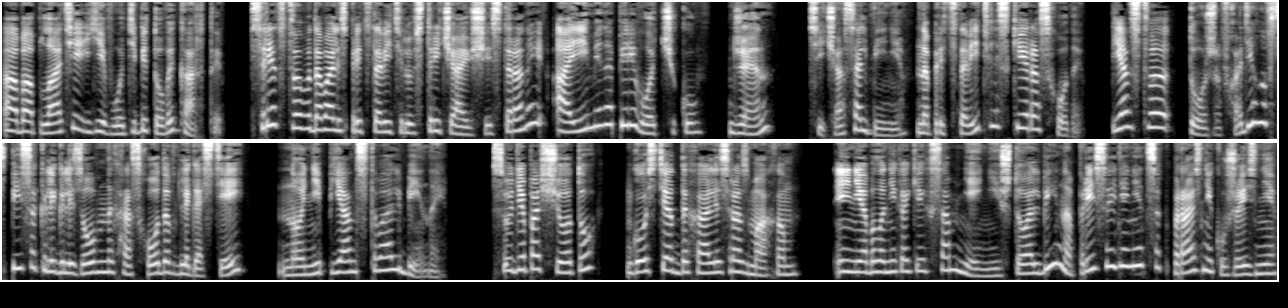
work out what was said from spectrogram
об оплате его дебетовой карты. Средства выдавались представителю встречающей стороны, а именно переводчику. Джен, сейчас Альбине, на представительские расходы. Пьянство тоже входило в список легализованных расходов для гостей, но не пьянство Альбины. Судя по счету, гости отдыхали с размахом, и не было никаких сомнений, что Альбина присоединится к празднику жизни.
